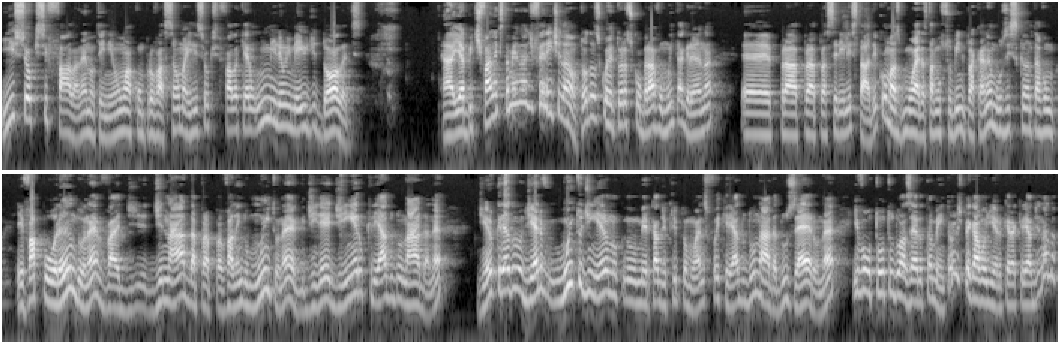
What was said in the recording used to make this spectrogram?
Isso é o que se fala, né? Não tem nenhuma comprovação, mas isso é o que se fala que era um milhão e meio de dólares. Ah, e a Bitfinex também não é diferente, não. Todas as corretoras cobravam muita grana é, para serem listadas. E como as moedas estavam subindo para caramba, os scans estavam evaporando, né? De, de nada para valendo muito, né? Dinheiro criado do nada, né? Dinheiro criado dinheiro, muito dinheiro no, no, mercado de criptomoedas foi criado do nada, do zero, né? E voltou tudo a zero também. Então eles pegavam o dinheiro que era criado de nada,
